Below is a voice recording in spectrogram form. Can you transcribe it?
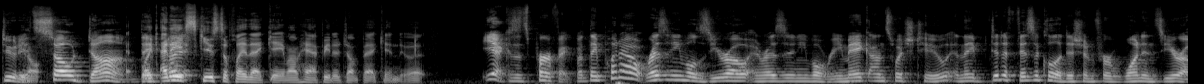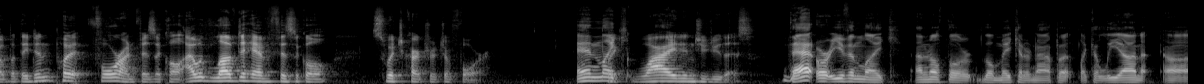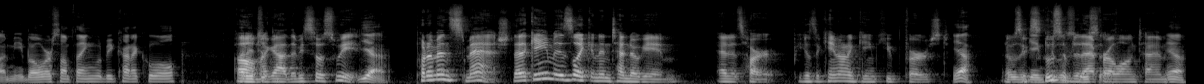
Dude, You it's know, so dumb. They like put- any excuse to play that game, I'm happy to jump back into it. Yeah, because it's perfect. But they put out Resident Evil Zero and Resident Evil Remake on Switch 2, and they did a physical edition for one and zero, but they didn't put four on physical. I would love to have a physical Switch cartridge of four. And like, Like, why didn't you do this? that, or even like I don't know if they'll they'll make it or not, but like a Leon uh, amiibo or something would be kind of cool. Oh mean, my ju- god, that'd be so sweet. Yeah, Put them in Smash. That game is like a Nintendo game at its heart because it came out on GameCube first. yeah. It was, a GameCube exclusive to that for a long time. Yeah.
